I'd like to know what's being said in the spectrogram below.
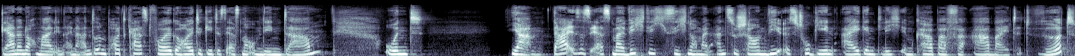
Gerne nochmal in einer anderen Podcast-Folge. Heute geht es erstmal um den Darm. Und ja, da ist es erstmal wichtig, sich nochmal anzuschauen, wie Östrogen eigentlich im Körper verarbeitet wird.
